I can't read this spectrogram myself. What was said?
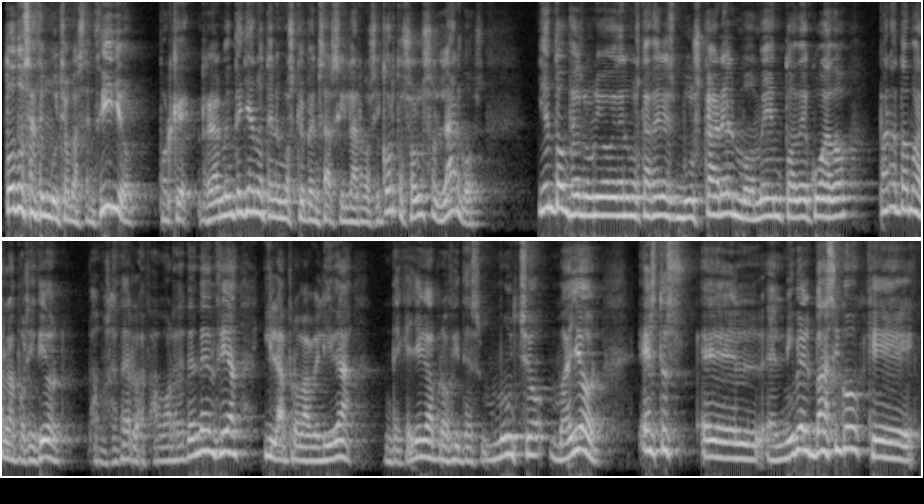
todo se hace mucho más sencillo, porque realmente ya no tenemos que pensar si largos y cortos, solo son largos. Y entonces lo único que tenemos que hacer es buscar el momento adecuado para tomar la posición. Vamos a hacerlo a favor de tendencia y la probabilidad de que llegue a profit es mucho mayor. Esto es el, nivel básico que,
